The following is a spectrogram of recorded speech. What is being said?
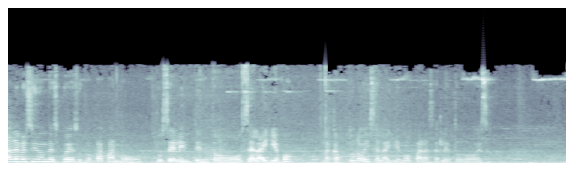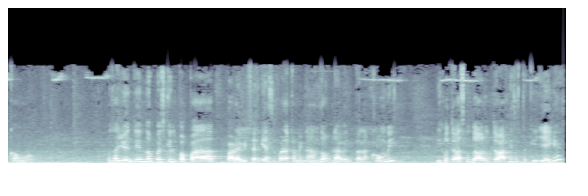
Ha de haber sido un descuido de su papá cuando pues él intentó, se la llevó, la capturó y se la llevó para hacerle todo eso. ¿Cómo? O sea, yo entiendo pues que el papá, para evitar que ella se fuera caminando, la aventó a la combi. Dijo, te vas cuidado, no te bajes hasta que llegues.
